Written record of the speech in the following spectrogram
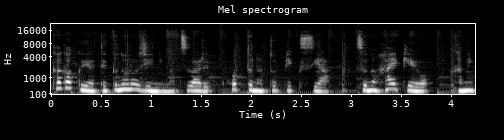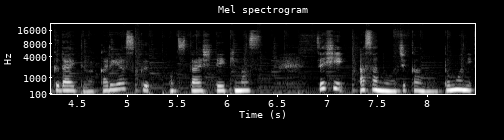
科学やテクノロジーにまつわるホットなトピックスや、その背景を噛み砕いてわかりやすくお伝えしていきます。ぜひ朝のお時間のお供に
